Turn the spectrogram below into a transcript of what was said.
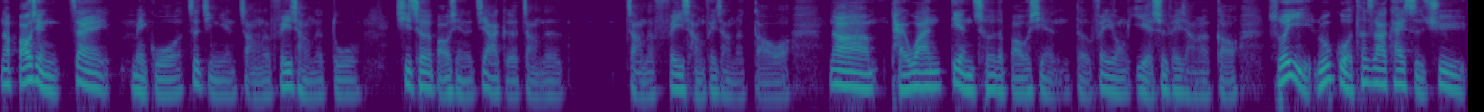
那保险在美国这几年涨得非常的多，汽车保险的价格涨得涨得非常非常的高哦。那台湾电车的保险的费用也是非常的高，所以如果特斯拉开始去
